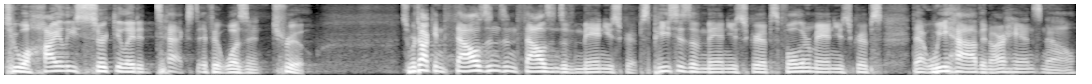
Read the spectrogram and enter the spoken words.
to a highly circulated text if it wasn't true. So we're talking thousands and thousands of manuscripts, pieces of manuscripts, fuller manuscripts that we have in our hands now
